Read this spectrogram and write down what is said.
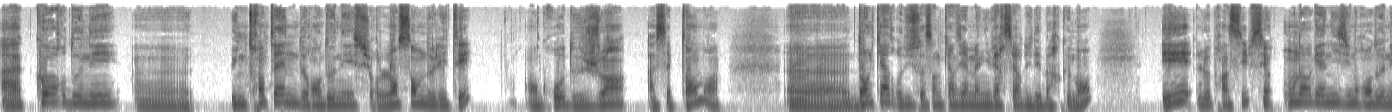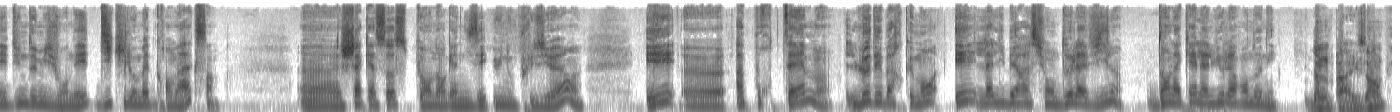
a coordonné euh, une trentaine de randonnées sur l'ensemble de l'été, en gros de juin à septembre, euh, dans le cadre du 75e anniversaire du débarquement. Et le principe, c'est on organise une randonnée d'une demi-journée, 10 km grand max. Euh, chaque assos peut en organiser une ou plusieurs et a pour thème le débarquement et la libération de la ville dans laquelle a lieu la randonnée. Donc, par exemple,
